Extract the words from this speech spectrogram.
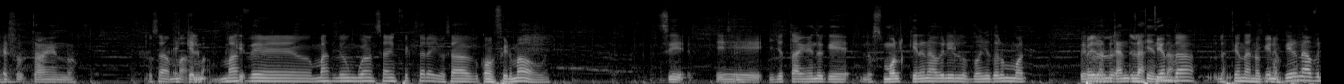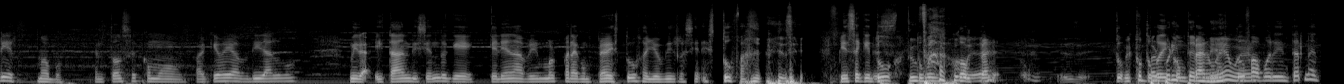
Sí, eso está viendo. O sea, ma- el- más, que- de, más de un weón se va a infectar ahí, o sea, confirmado, weón. Sí, eh, y yo estaba viendo que los malls quieren abrir, los dueños de los malls, pero, Pero, las la- grandes las tiendas, tiendas, las tiendas no quieren. no quieren po. abrir. No, po. Entonces, como, ¿para qué voy a abrir algo? Mira, y estaban diciendo que querían abrir mall para comprar estufas. Yo vi recién estufas. Piensa que tú, tú puedes comprar, tú, Puedes tú comprar puedes por comprar una internet, estufa por internet,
